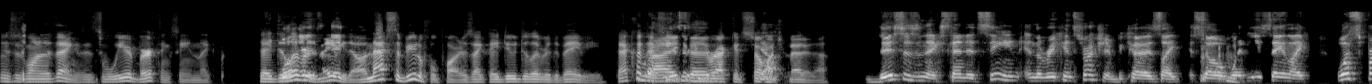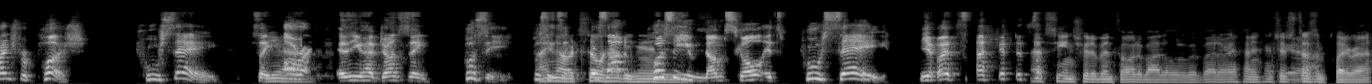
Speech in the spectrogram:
This is one of the things. It's a weird birthing scene. Like they Well, deliver it's- the baby it- though, and that's the beautiful part. Is like they do deliver the baby. That could Right, that scene could be the- directed so yeah. much better though. this is an extended scene in the reconstruction because, like, so when he's saying like, "What's French for push?" Poussey. It's like, Yeah. all right, and then you have Johnson saying, "Pussy." Pussy. I know, like, it's so not. Pussy, you numbskull. It's Poussey. You know, it's like, it's That like scene should have been thought about a little bit better. I think it just Yeah. doesn't play right.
